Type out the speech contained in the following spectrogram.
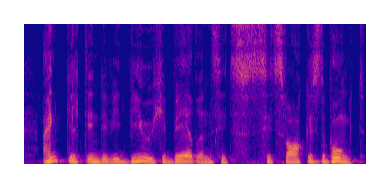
enkeltindivid blir jo ikke bedre enn sitt, sitt svakeste punkt.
